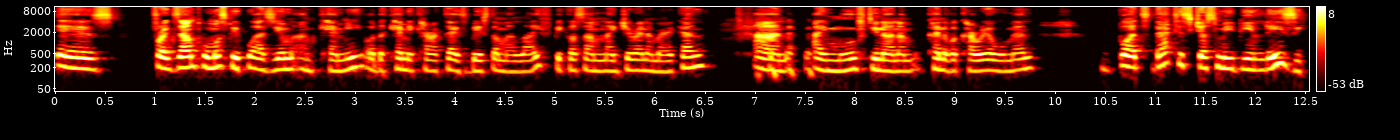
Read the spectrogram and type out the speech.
is, for example, most people assume I'm Kemi or the Kemi character is based on my life because I'm Nigerian American and I moved, you know, and I'm kind of a career woman. But that is just me being lazy,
